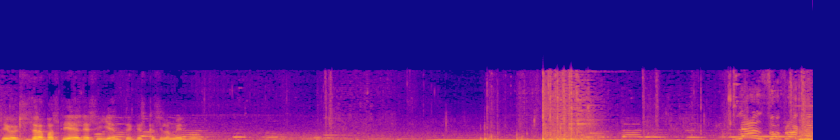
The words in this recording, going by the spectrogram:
Sí, existe la pastilla del día siguiente, que es casi lo mismo. ¡Lanzo fragmento!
